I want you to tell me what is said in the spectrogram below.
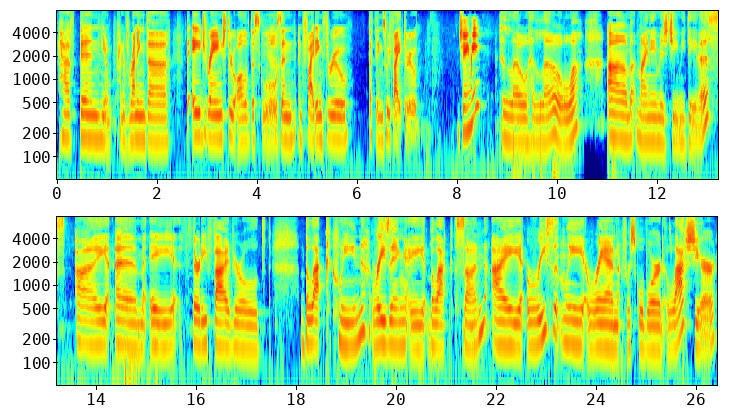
have been, you know, kind of running the the age range through all of the schools and, and fighting through the things we fight through. Jamie? Hello, hello. Um, my name is Jamie Davis. I am a 35 year old black queen raising a black son. I recently ran for school board last year.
